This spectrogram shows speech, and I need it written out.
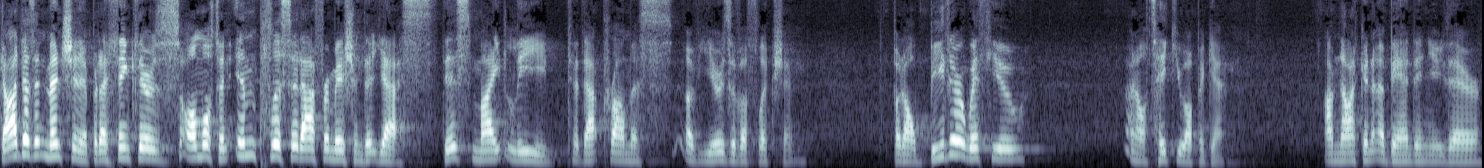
God doesn't mention it, but I think there's almost an implicit affirmation that yes, this might lead to that promise of years of affliction. But I'll be there with you and I'll take you up again. I'm not going to abandon you there.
